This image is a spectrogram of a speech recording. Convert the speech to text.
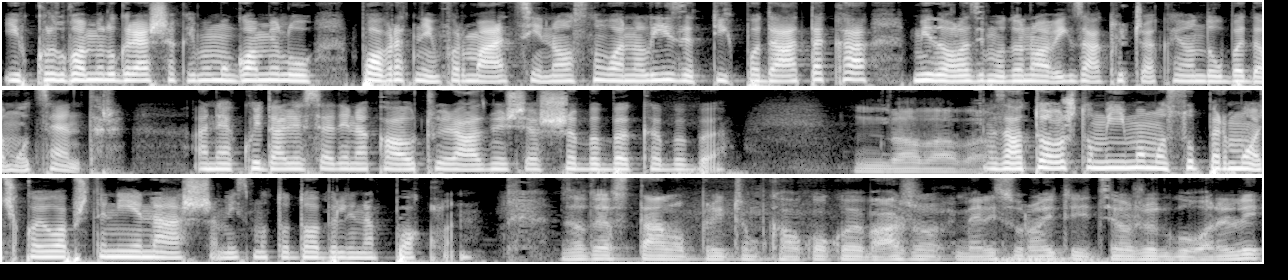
I kroz gomilu grešaka imamo gomilu povratne informacije. Na osnovu analize tih podataka mi dolazimo do novih zaključaka i onda ubadamo u centar. A neko i dalje sedi na kauču i razmišlja šbb, kbb. Da, da, da. Zato što mi imamo super moć koja uopšte nije naša, mi smo to dobili na poklon. Zato ja stalno pričam kao koliko je važno, meni su roditelji ceo život govorili,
